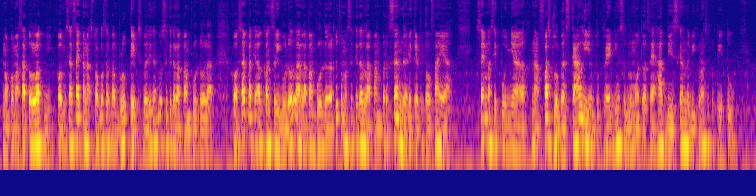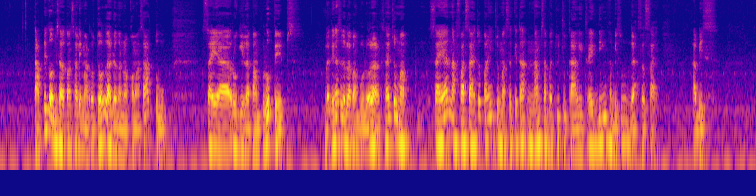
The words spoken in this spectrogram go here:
0,1 lot nih. Kalau misalnya saya kena stop loss 80 pips, berarti kan itu sekitar 80 dolar. Kalau saya pakai account 1000 dolar, 80 dolar itu cuma sekitar 8% dari capital saya. Saya masih punya nafas 12 kali untuk trading sebelum modal saya habis, kan lebih kurang seperti itu. Tapi kalau misalnya account saya 500 dolar dengan 0,1, saya rugi 80 pips, berarti kan sudah 80 dolar. Saya cuma saya nafas saya itu paling cuma sekitar 6 sampai 7 kali trading habis itu udah selesai. Habis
